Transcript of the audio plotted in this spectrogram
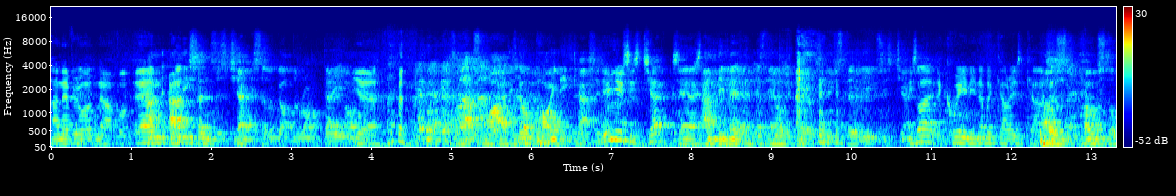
and everyone now. But um, Andy, Andy sends us checks that have got the wrong date on. yeah, So that's why there's no point in cashing who uses checks? Yeah, Andy Mitten is the only person who still uses checks. He's like the Queen. He never carries cash. Post, postal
